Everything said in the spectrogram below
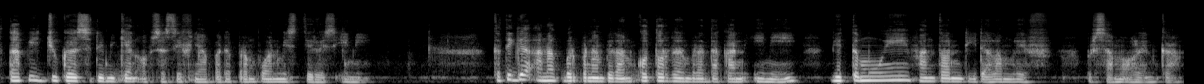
tetapi juga sedemikian obsesifnya pada perempuan misterius ini. Ketiga anak berpenampilan kotor dan berantakan ini ditemui Fanton di dalam lift bersama Olenka.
